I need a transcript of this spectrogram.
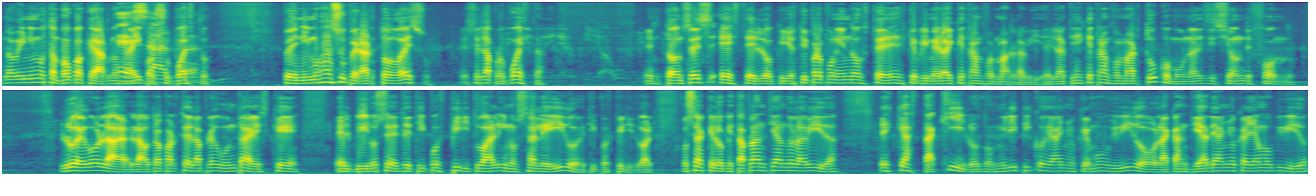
No vinimos tampoco a quedarnos ahí, por supuesto. Venimos a superar todo eso. Esa es la propuesta. Entonces, este, lo que yo estoy proponiendo a ustedes es que primero hay que transformar la vida. Y la tienes que transformar tú como una decisión de fondo. Luego, la, la otra parte de la pregunta es que el virus es de tipo espiritual y no se ha leído de tipo espiritual. O sea que lo que está planteando la vida es que hasta aquí, los dos mil y pico de años que hemos vivido, o la cantidad de años que hayamos vivido,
